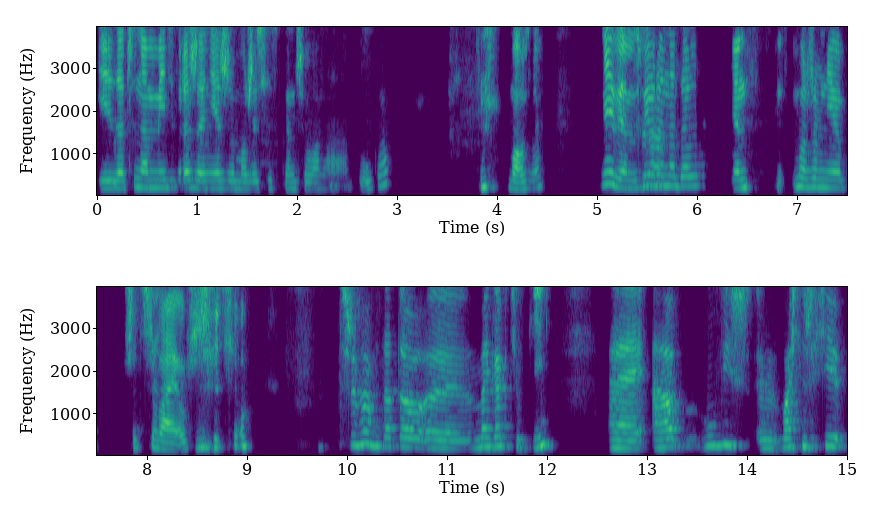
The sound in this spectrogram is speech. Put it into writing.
I zaczynam mieć wrażenie, że może się skończyło na długo. może. Nie wiem, Trzymam. biorę nadal, więc może mnie przytrzymają przy życiu. Trzymam za to e, mega kciuki. E, a mówisz e, właśnie, że się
